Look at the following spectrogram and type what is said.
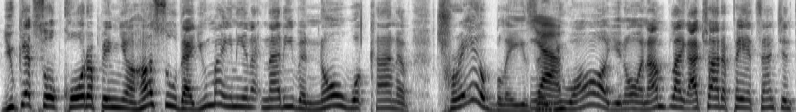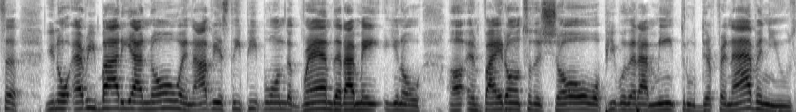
you get so caught up in your hustle that you might not even know what kind of trailblazer yeah. you are. You know, and I'm like I try to pay attention to you know everybody I know and obviously people on the gram that I may you know uh, invite onto the show or people that I meet through different avenues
